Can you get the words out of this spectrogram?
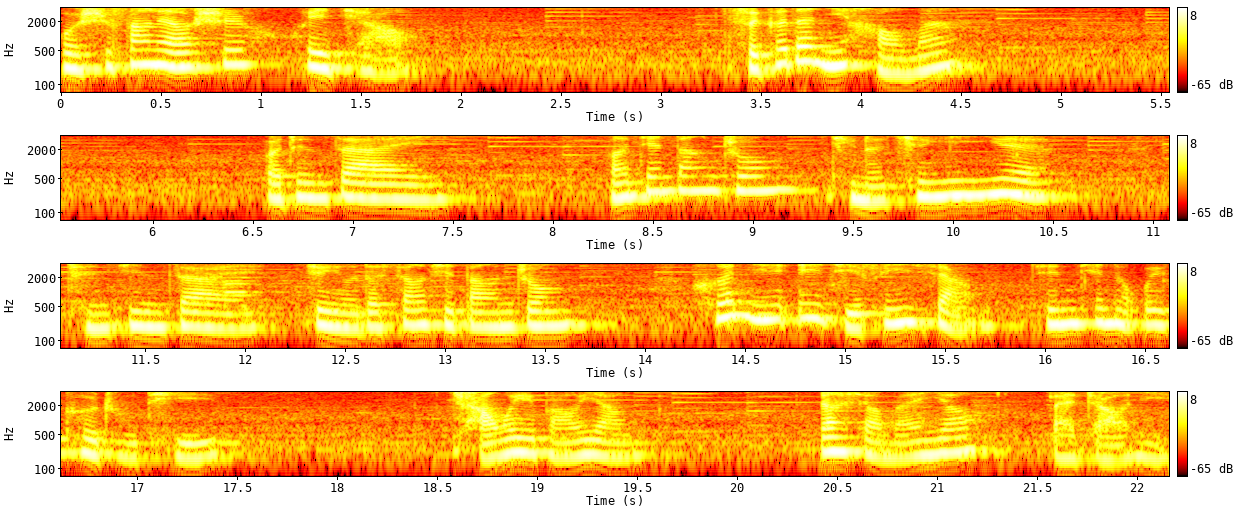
我是芳疗师慧乔。此刻的你好吗？我正在房间当中听着轻音乐，沉浸在精油的香气当中，和您一起分享今天的微课主题：肠胃保养，让小蛮腰来找你。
